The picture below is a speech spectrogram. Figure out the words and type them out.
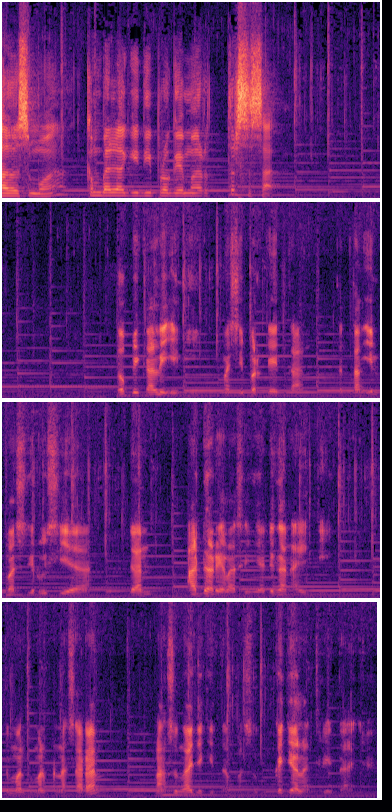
Halo semua, kembali lagi di Programmer Tersesat. Topik kali ini masih berkaitan tentang invasi Rusia dan ada relasinya dengan IT. Teman-teman penasaran? Langsung aja kita masuk ke jalan ceritanya.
